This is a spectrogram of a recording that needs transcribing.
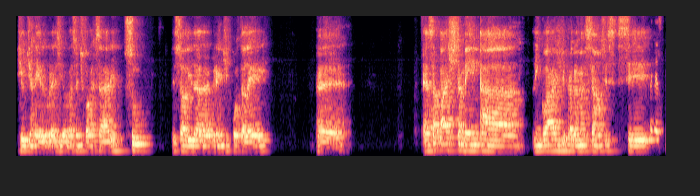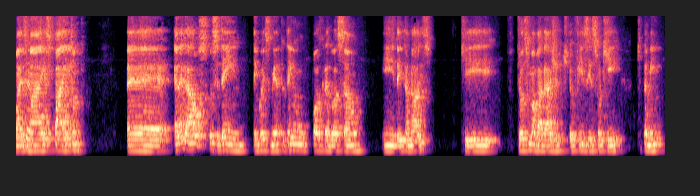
Rio de Janeiro, do Brasil, é bastante forte essa área. Sul, pessoal ali da, da grande Porto Alegre. É, essa parte também, a linguagem de programação, C, C mais Python, é, é legal se você tem, tem conhecimento, tem um pós-graduação em Data Analysis, que trouxe uma bagagem, eu fiz isso aqui, que também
